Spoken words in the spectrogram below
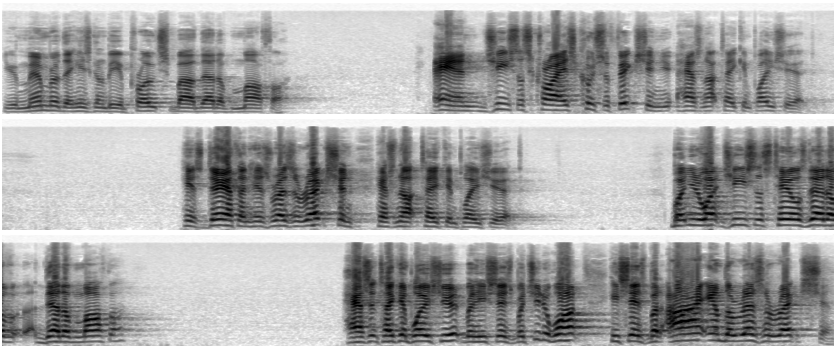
you remember that he's going to be approached by that of Martha. And Jesus Christ's crucifixion has not taken place yet. His death and his resurrection has not taken place yet. But you know what Jesus tells that of, that of Martha? Hasn't taken place yet, but he says, But you know what? He says, But I am the resurrection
